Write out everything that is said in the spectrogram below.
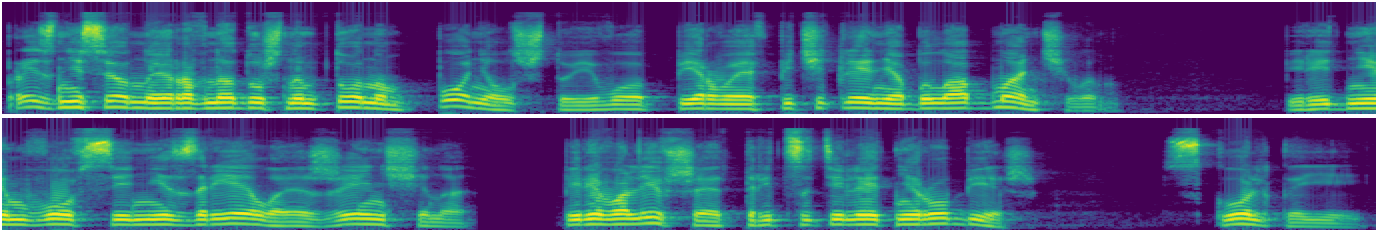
произнесенные равнодушным тоном, понял, что его первое впечатление было обманчивым. Перед ним вовсе не зрелая женщина, перевалившая тридцатилетний рубеж. Сколько ей?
